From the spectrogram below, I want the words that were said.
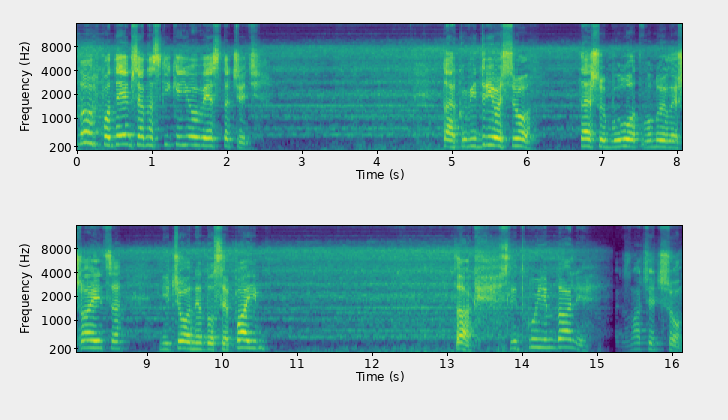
Ну, подивимося, наскільки його вистачить. Так, у відрі ось о, те, що було, воно і лишається. Нічого не досипаємо. Так, слідкуємо далі. Так, значить що?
